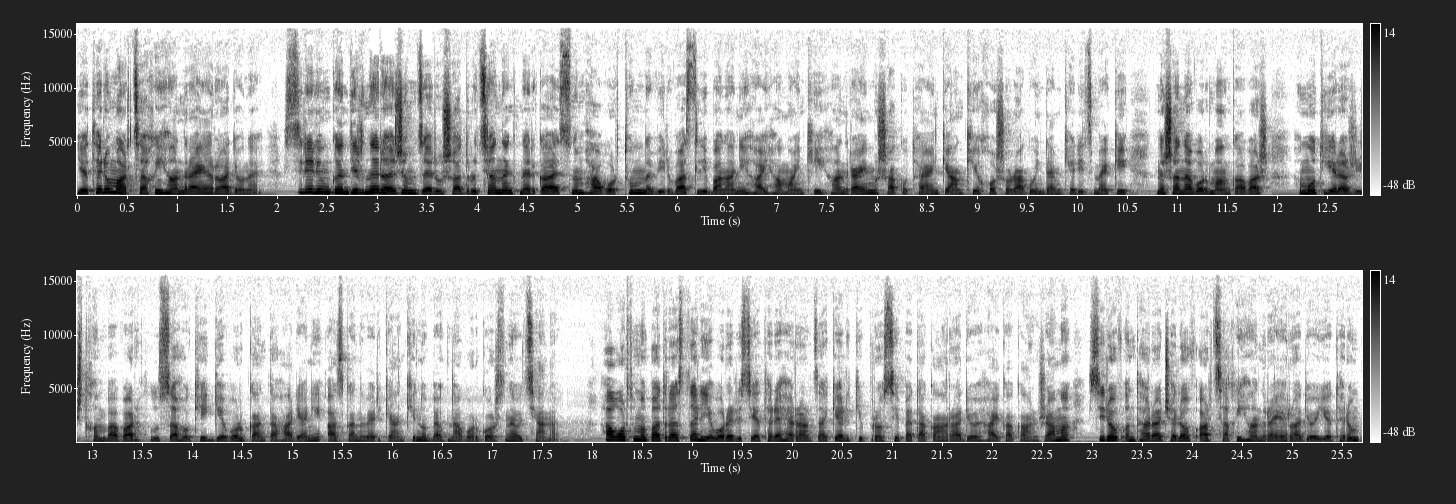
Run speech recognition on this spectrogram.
Եթերում Արցախի հանրային ռադիոն է։ Սիրելի ունկնդիրներ, այժմ ձեր ուշադրության ենք ներկայացնում հաղորդում նվիրված Լիբանանի հայ համայնքի հանրային մշակութային կյանքի խոշորագույն դեմքերից մեկի նշանավոր մանկավար հմուտ երաժիշտ խմբավար Լուսահոգի Գևորգ Գանտահարյանի ազգանվեր կյանքին ու բեղմնավոր գործնեությանը։ Հաղորդումը պատրաստել եւ օրերս եթերը հերարձակել Կիպրոսի պետական ռադիոյի հայկական ժամը, սիրով ընթարաչելով Արցախի հանրային ռադիոյի եթերում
